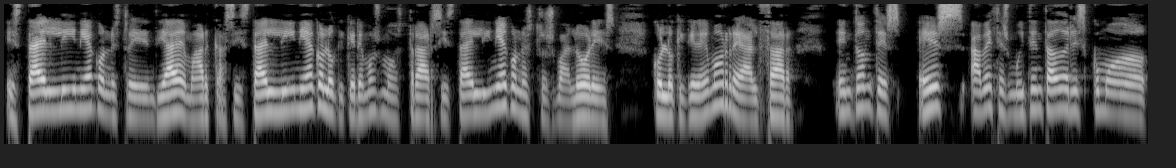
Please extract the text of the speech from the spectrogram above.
está en línea con nuestra identidad de marca, si está en línea con lo que queremos mostrar, si está en línea con nuestros valores, con lo que queremos realzar. Entonces, es a veces muy tentador, es como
